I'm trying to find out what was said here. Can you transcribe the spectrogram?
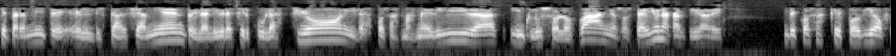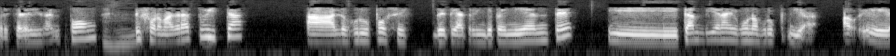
que permite el distanciamiento y la libre circulación y las cosas más medidas, incluso los baños, o sea, hay una cantidad de, de cosas que podía ofrecer el galpón de forma gratuita a los grupos de teatro independiente y también a algunos grupos y a, eh,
